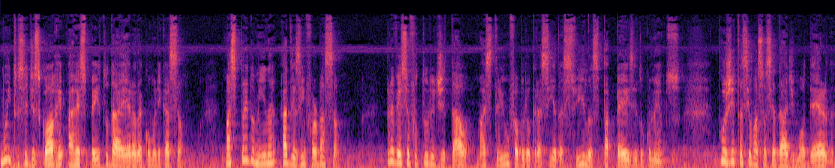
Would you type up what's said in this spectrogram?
Muito se discorre a respeito da era da comunicação, mas predomina a desinformação. Prevê-se o futuro digital, mas triunfa a burocracia das filas, papéis e documentos. Cogita-se uma sociedade moderna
